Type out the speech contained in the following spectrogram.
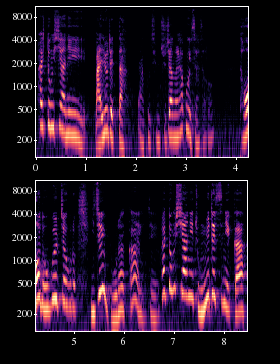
활동 시한이 만료됐다라고 지금 주장을 하고 있어서 더 노골적으로 이제 뭐랄까 이제 활동 시한이 종료됐으니까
